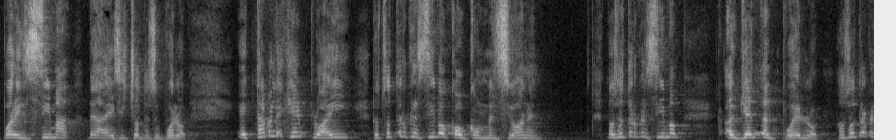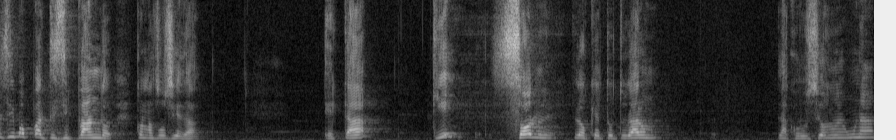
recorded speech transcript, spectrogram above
por encima de la decisión de su pueblo? Estaba el ejemplo ahí. Nosotros crecimos con convenciones. Nosotros crecimos oyendo al pueblo. Nosotros crecimos participando con la sociedad. Está, ¿quién son los que torturaron? La corrupción no es una,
